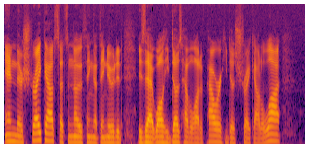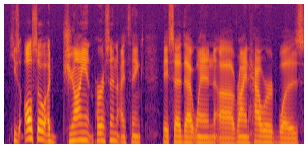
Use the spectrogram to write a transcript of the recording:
and their strikeouts. That's another thing that they noted is that while he does have a lot of power, he does strike out a lot. He's also a giant person. I think they said that when uh, Ryan Howard was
